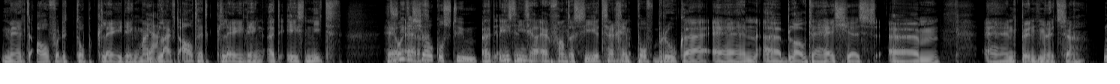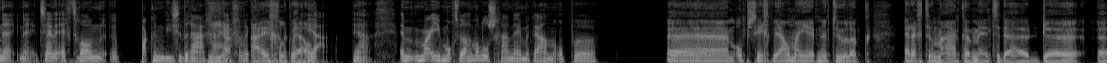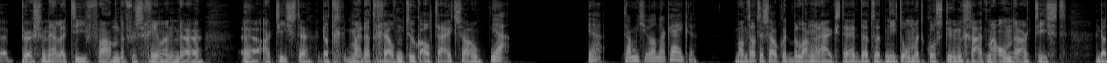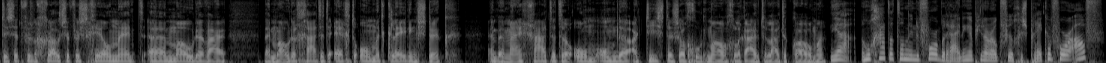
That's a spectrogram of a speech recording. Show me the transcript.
met over de top kleding. Maar Ja. het blijft altijd kleding. Het is niet Het is heel niet een showkostuum. Het is een- niet heel erg fantasie. Het zijn geen pofbroeken en eh, blote hesjes ehm, en puntmutsen. Nee, nee, het zijn echt gewoon eh, pakken die ze dragen ja, eigenlijk. eigenlijk wel. Ja, ja. En, maar je mocht wel helemaal losgaan, neem ik aan. Op, eh, Ehm, op zich wel, maar je hebt natuurlijk erg te maken met de, de eh, personality van de verschillende eh, artiesten. Dat, maar dat geldt natuurlijk altijd zo. ja. ja, daar moet je wel naar kijken. Want dat is ook het belangrijkste: hè? dat het niet om het kostuum gaat, maar om de artiest. En dat is het grootste verschil met eh, mode. Waar, bij mode gaat het echt om het kledingstuk. En bij mij gaat het erom om de artiest er zo goed mogelijk uit te laten komen. Ja, hoe gaat dat dan in de voorbereiding? Heb je dan ook veel gesprekken vooraf?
